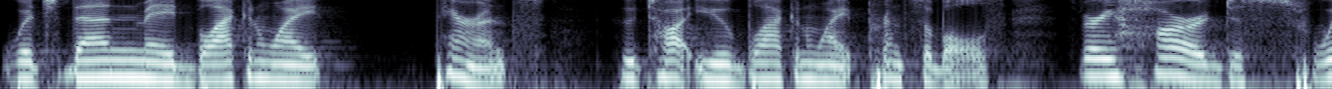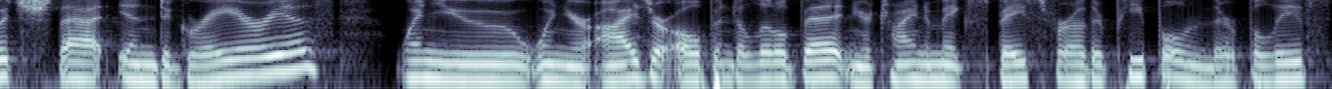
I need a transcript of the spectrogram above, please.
which then made black and white parents who taught you black and white principles. It's very hard to switch that into gray areas when you when your eyes are opened a little bit and you're trying to make space for other people and their beliefs.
